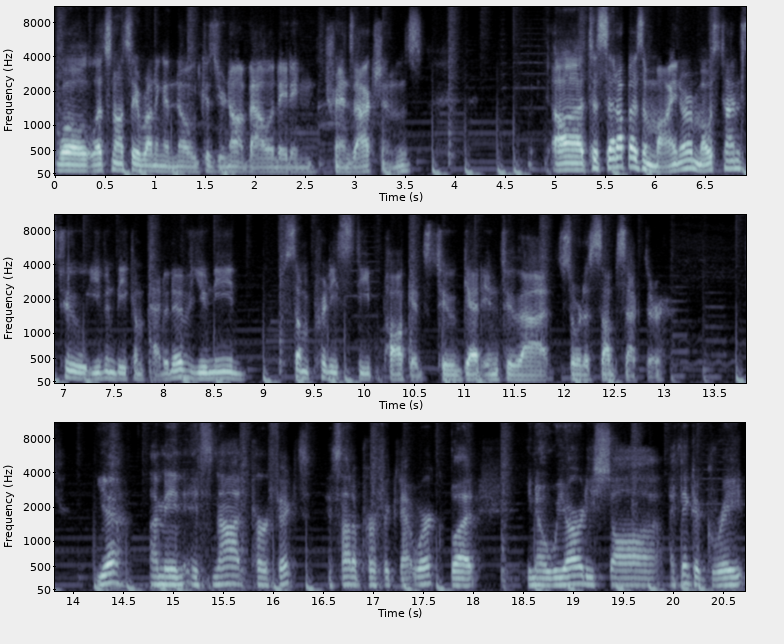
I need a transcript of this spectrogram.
well, let's not say running a node because you're not validating transactions. Uh, to set up as a miner, most times to even be competitive, you need some pretty steep pockets to get into that sort of subsector. yeah i mean it's not perfect. It's not a perfect network but you know we already saw i think a great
